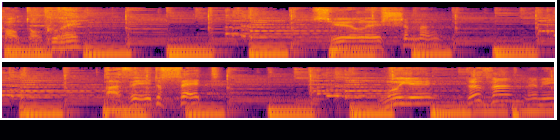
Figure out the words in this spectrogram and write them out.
Quand on courait sur les chemins pavés de fêtes, mouillés de vin, ami.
